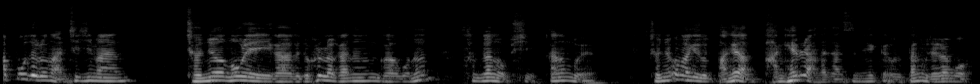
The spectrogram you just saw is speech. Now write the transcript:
악보대로는 안 치지만 전혀 노래가 그저 흘러가는 거하고는 상관없이 가는 거예요. 전혀 음악에 그 방해, 안- 방해를 안 하지 않습니까? 방금 제가 뭐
